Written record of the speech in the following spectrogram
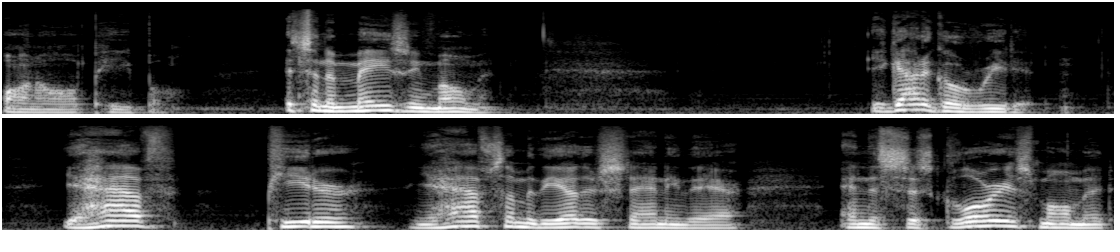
on all people. It's an amazing moment. You got to go read it. You have Peter and you have some of the others standing there, and it's this glorious moment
